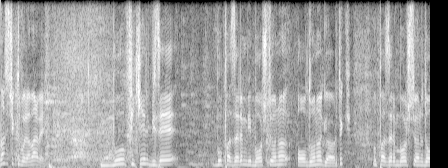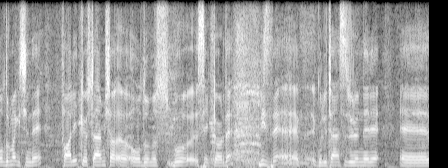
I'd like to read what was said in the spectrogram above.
nasıl çıktı böyle Ömer Bey? Bu fikir bize bu pazarın bir boşluğunu olduğunu gördük. Bu pazarın boşluğunu doldurmak için de faaliyet göstermiş e, olduğumuz bu sektörde biz de e, glutensiz ürünleri e,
